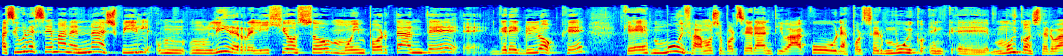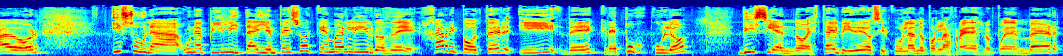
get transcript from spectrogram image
Hace una semana en Nashville, un, líder religioso muy importante, eh, Greg Locke, que es muy famoso por ser antivacunas, por ser muy, eh, muy conservador, hizo una, una pilita y empezó a quemar libros de Harry Potter y de Crepúsculo, diciendo, está el video circulando por las redes, lo pueden ver,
